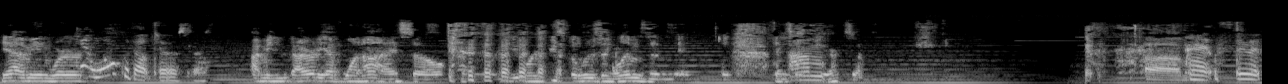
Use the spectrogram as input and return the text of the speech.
Yeah, I mean, we're, Can't walk without toes, though. I mean, I already have one eye, so I mean, we're, we're used to losing limbs and, and, and things like Um, that. So. Um, Alright, let's do it.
